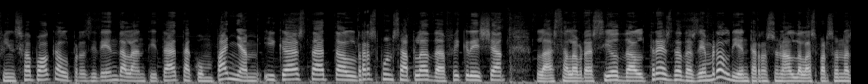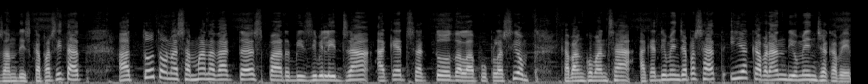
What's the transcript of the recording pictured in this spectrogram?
fins fa poc el president de l'entitat Acompanya'm, i que ha estat el responsable de fer créixer la celebració del 3 de desembre, el Dia Internacional de les Persones amb Discapacitat, a tota una setmana d'actes per visibilitzar aquest sector de la població, que van començar aquest diumenge passat i acabaran diumenge que ve.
